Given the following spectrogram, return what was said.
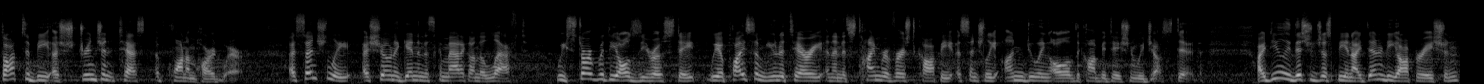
thought to be a stringent test of quantum hardware. Essentially, as shown again in the schematic on the left, we start with the all zero state, we apply some unitary, and then it's time reversed copy, essentially undoing all of the computation we just did. Ideally, this should just be an identity operation,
